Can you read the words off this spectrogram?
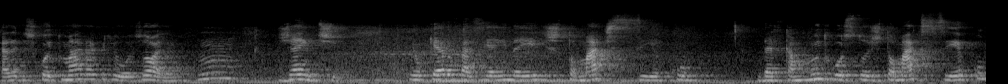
Cada biscoito maravilhoso, olha. Hum, gente, eu quero fazer ainda eles de tomate seco. Deve ficar muito gostoso de tomate seco,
